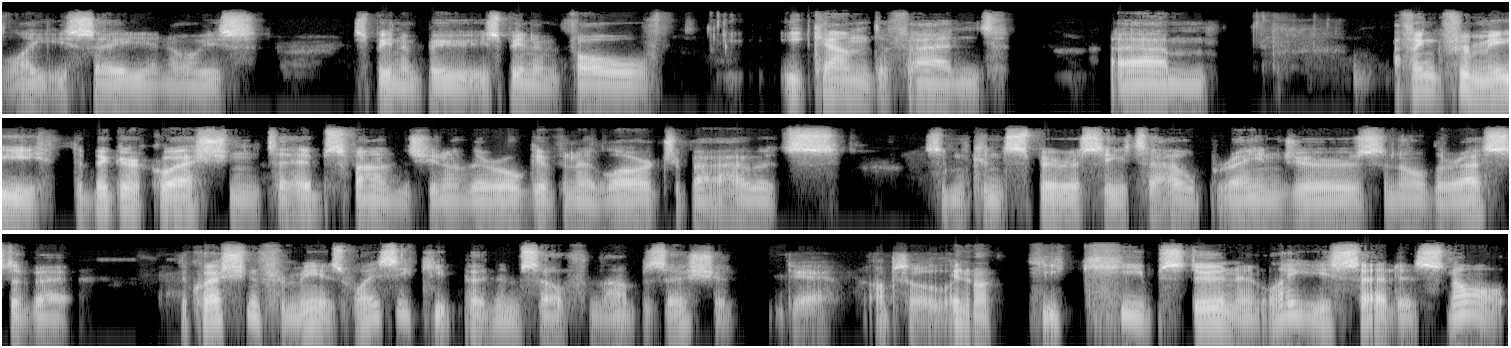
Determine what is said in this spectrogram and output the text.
like you say, you know, he's he's been about, he's been involved. He can defend. Um, I think for me, the bigger question to Hibs fans, you know, they're all giving it large about how it's some conspiracy to help Rangers and all the rest of it. The question for me is, why does he keep putting himself in that position? Yeah, absolutely. you know, he keeps doing it. Like you said, it's not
